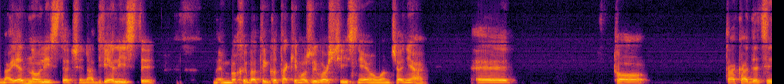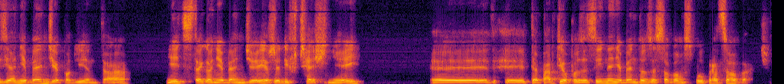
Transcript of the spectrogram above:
na jedną listę czy na dwie listy, bo chyba tylko takie możliwości istnieją łączenia. E, to taka decyzja nie będzie podjęta, nic z tego nie będzie, jeżeli wcześniej e, e, te partie opozycyjne nie będą ze sobą współpracować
